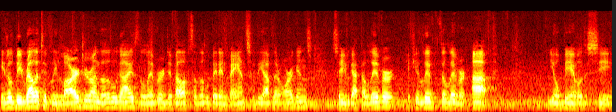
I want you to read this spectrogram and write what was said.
It'll be relatively larger on the little guys. The liver develops a little bit in advance of the other organs. So you've got the liver. If you lift the liver up, you'll be able to see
